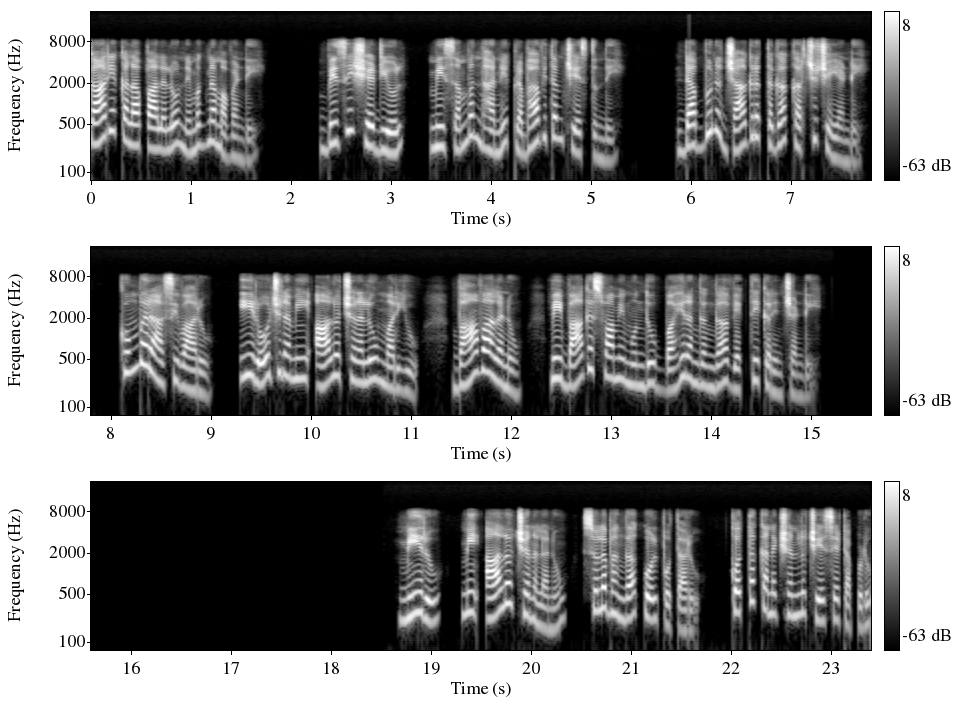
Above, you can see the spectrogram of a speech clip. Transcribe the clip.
కార్యకలాపాలలో నిమగ్నమవ్వండి. బిజీ షెడ్యూల్ మీ సంబంధాన్ని ప్రభావితం చేస్తుంది. డబ్బును జాగ్రత్తగా ఖర్చు చేయండి. కుంభరాశివారు ఈ రోజున మీ ఆలోచనలు మరియు భావాలను మీ భాగస్వామి ముందు బహిరంగంగా వ్యక్తీకరించండి. మీరు మీ ఆలోచనలను సులభంగా కోల్పోతారు. కొత్త కనెక్షన్లు చేసేటప్పుడు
